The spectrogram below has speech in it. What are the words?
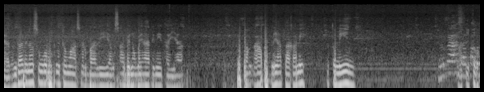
Yan ang dami ng sumubok nito mga sir. Bali ang sabi ng may-ari nito ay uh, pangkahapot na yata kami sa tumingin. At ito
